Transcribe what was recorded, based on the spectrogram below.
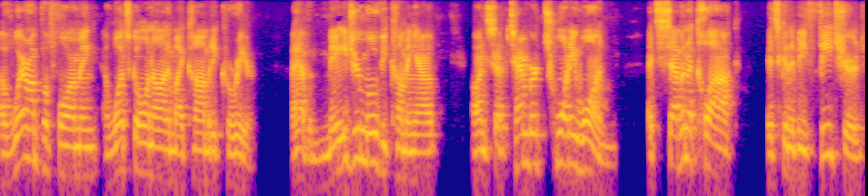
of where I'm performing and what's going on in my comedy career. I have a major movie coming out on September 21 at 7 o'clock. It's going to be featured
